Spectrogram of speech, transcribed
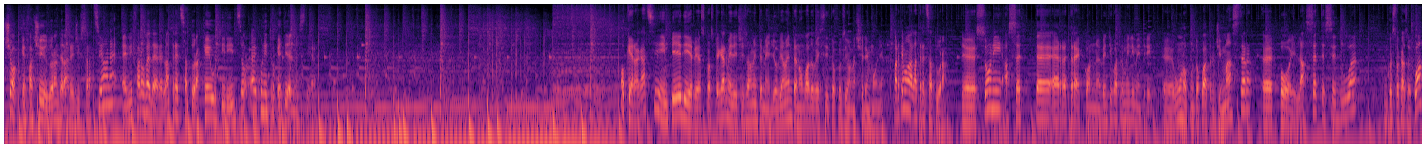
ciò che faccio io durante la registrazione e vi farò vedere l'attrezzatura che utilizzo e alcuni trucchetti del mestiere. Ok ragazzi, in piedi riesco a spiegarmi decisamente meglio, ovviamente non vado vestito così a una cerimonia. Partiamo dall'attrezzatura. Eh, Sony A7R3 con 24 mm eh, 1.4 G Master, eh, poi la 7S2, in questo caso è qua,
